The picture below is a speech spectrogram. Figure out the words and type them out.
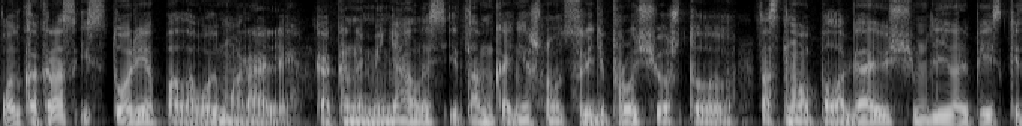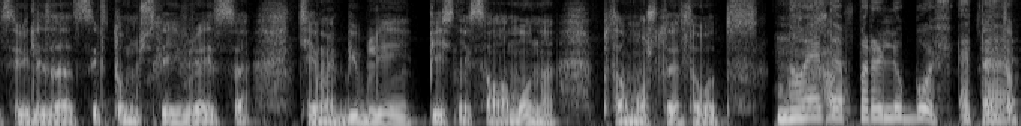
Вот как раз история половой морали, как она менялась. И там, конечно, вот среди прочего, что основополагающим для европейской цивилизации в том числе является тема Библии, песни Соломона, потому что это вот... Но это про любовь. Это, это,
